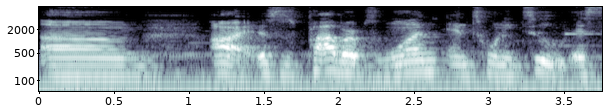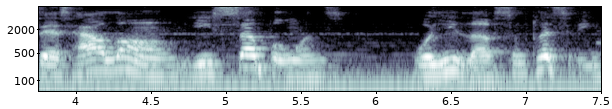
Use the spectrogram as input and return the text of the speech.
Um, all right. This is Proverbs 1 and 22. It says, How long, ye simple ones, will ye love simplicity?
